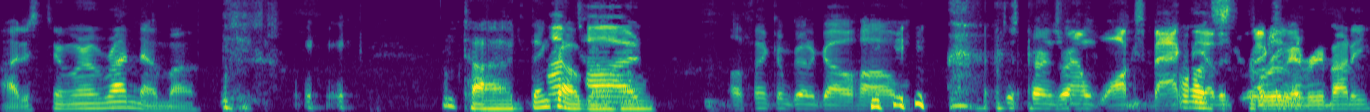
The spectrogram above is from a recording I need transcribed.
I just didn't want to run no more. I'm tired. Think I'm I'll tired. go home. I think I'm gonna go home. Just turns around, walks back the Oh, other screw direction. everybody.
